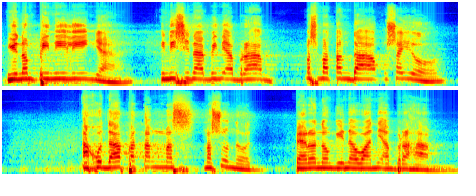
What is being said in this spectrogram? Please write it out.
Yun ang pinili niya. Hindi sinabi ni Abraham, mas matanda ako sa iyo. Ako dapat ang mas masunod. Pero nung ginawa ni Abraham,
